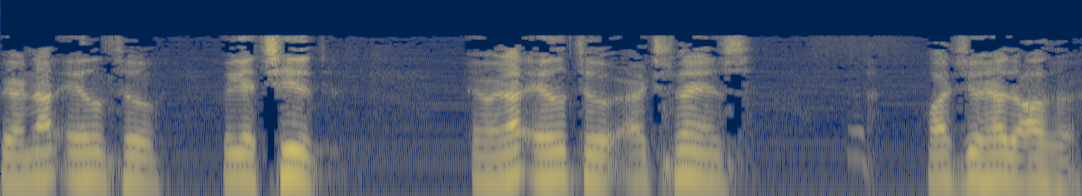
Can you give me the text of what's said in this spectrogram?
we are not able to, we get cheated, and we're not able to experience what you have to offer.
